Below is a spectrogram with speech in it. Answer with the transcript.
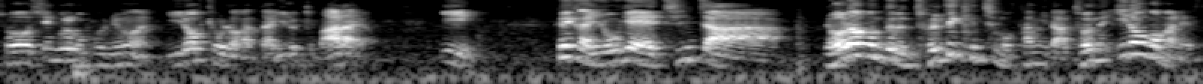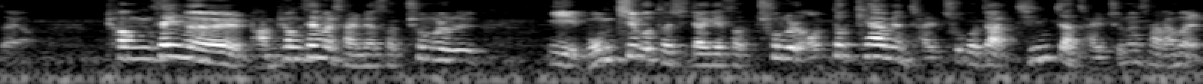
저 싱글 골프님은 이렇게 올라갔다 이렇게 말아요. 이 그러니까 요게 진짜 여러분들은 절대 캐치 못합니다. 저는 이런 것만 했어요. 평생을 반평생을 살면서 춤을 이 몸치부터 시작해서 춤을 어떻게 하면 잘 추고자 진짜 잘 추는 사람을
